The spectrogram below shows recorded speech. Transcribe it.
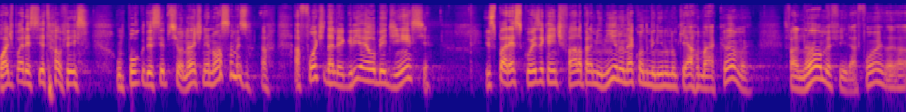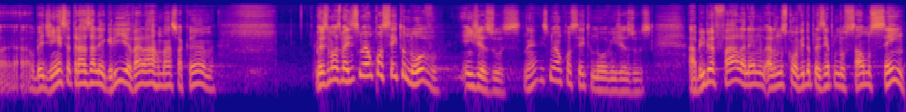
Pode parecer talvez um pouco decepcionante, né? Nossa, mas a, fonte da alegria é a obediência. Isso parece coisa que a gente fala para menino, né? Quando o menino não quer arrumar a cama, você fala: "Não, meu filho, a, fonte, a obediência traz alegria, vai lá arrumar a sua cama". Meus irmãos, mas isso não é um conceito novo em Jesus. Né? Isso não é um conceito novo em Jesus. A Bíblia fala, né, ela nos convida, por exemplo, no Salmo 100,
